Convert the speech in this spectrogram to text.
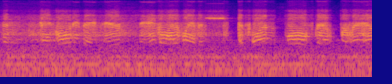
Houston, Tranquility Base here. The Eagle has landed. That's one small step for man,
